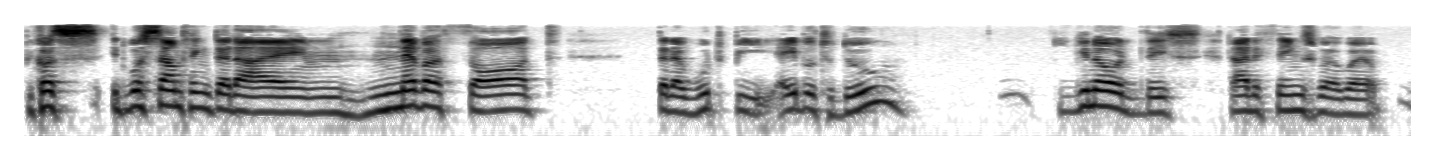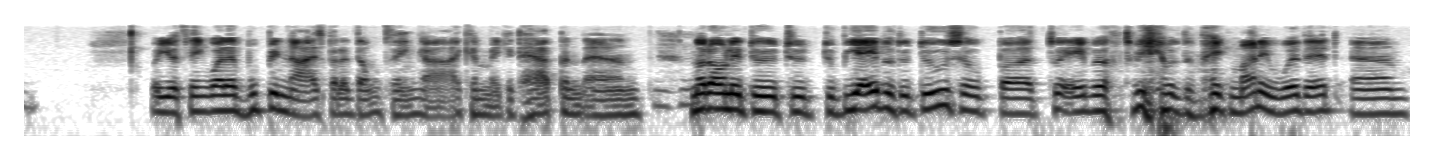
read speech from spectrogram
because it was something that I never thought that I would be able to do. You know, these the things where where where you think, well, it would be nice, but I don't think I can make it happen. And not only to, to, to be able to do so, but to able to be able to make money with it and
